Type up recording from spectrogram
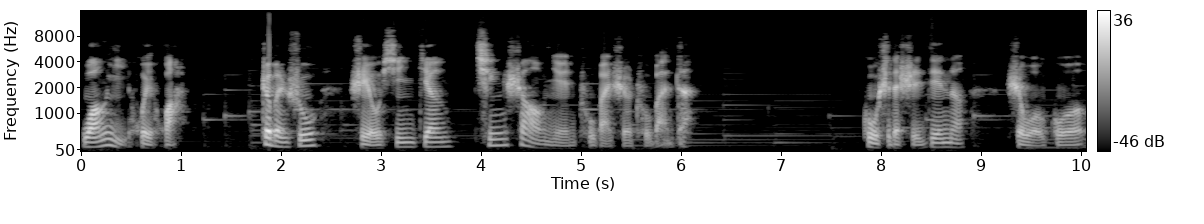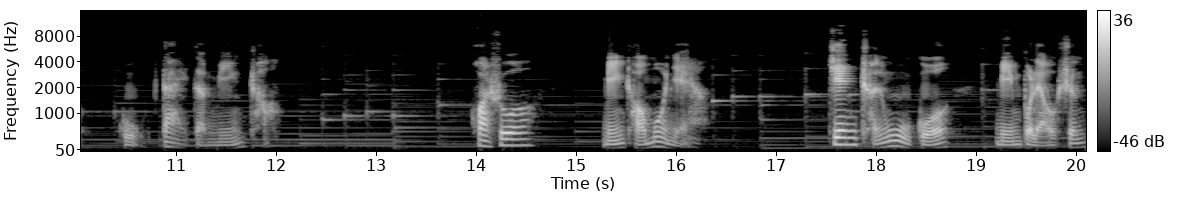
王乙绘画。这本书是由新疆青少年出版社出版的。故事的时间呢？是我国古代的明朝。话说，明朝末年啊，奸臣误国，民不聊生，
